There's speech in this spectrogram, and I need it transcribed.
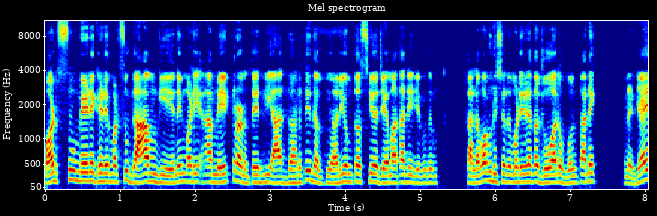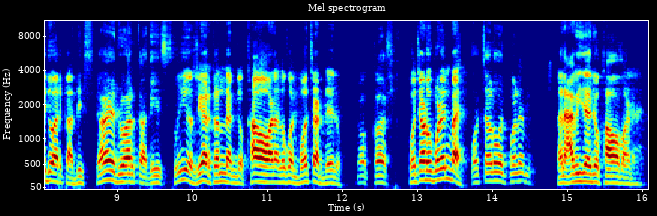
મળશું મેળે ખેડે મળશું. ગામ ગીએ. નહીં મળી આ મેકરણ તેટલી આ ધરતી દગતી હરિયમ તસ્ય જય માતાજી જય ગુરુ નવા વીડિયો સાથે મળી રહ્યા તો જોવાનું ભૂલતા નહીં. અને જય દ્વારકાધીશ. જય દ્વારકાધીશ. શેર કરી નાખજો. ખાવા વાળા લોકોને પહોંચાડી દેજો. ચોક્કસ. પહોંચાડવું પડે ને ભાઈ? પહોંચાડવું જ પડે ને. અને આવી જાજો ખાવા માટે.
